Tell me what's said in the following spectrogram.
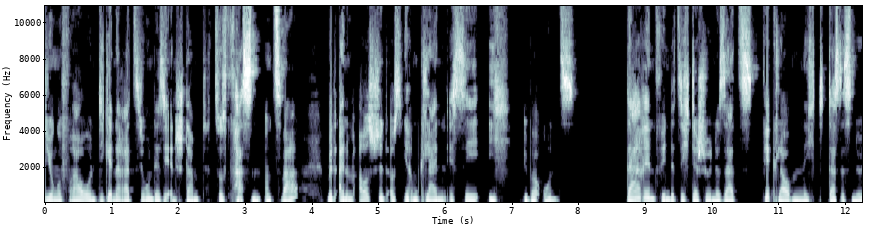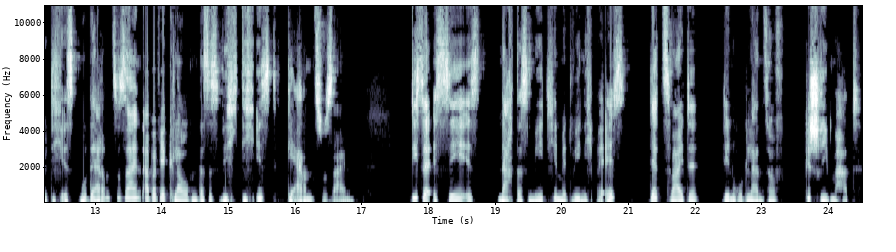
junge Frau und die Generation, der sie entstammt, zu fassen, und zwar mit einem Ausschnitt aus ihrem kleinen Essay Ich über uns. Darin findet sich der schöne Satz, wir glauben nicht, dass es nötig ist, modern zu sein, aber wir glauben, dass es wichtig ist, gern zu sein. Dieser Essay ist nach das Mädchen mit wenig PS der zweite, den Ruth Lanzow geschrieben hat.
